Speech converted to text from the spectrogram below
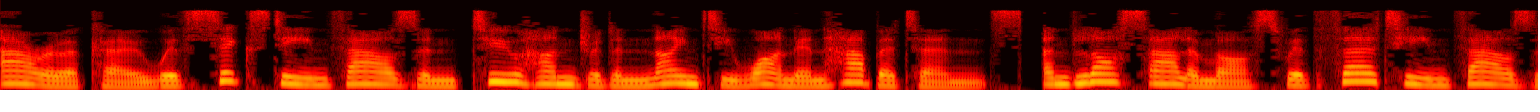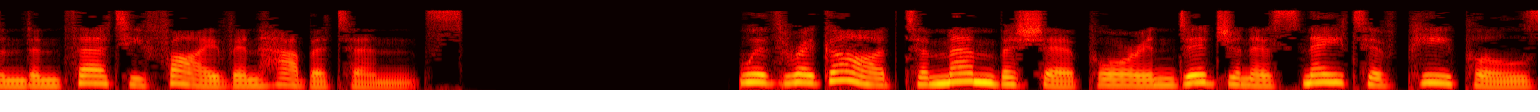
Arauco with 16,291 inhabitants, and Los Alamos with 13,000 1,035 inhabitants. With regard to membership or indigenous native peoples,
